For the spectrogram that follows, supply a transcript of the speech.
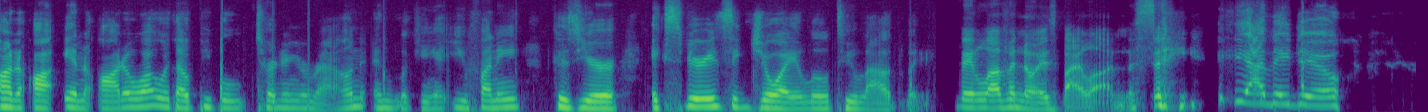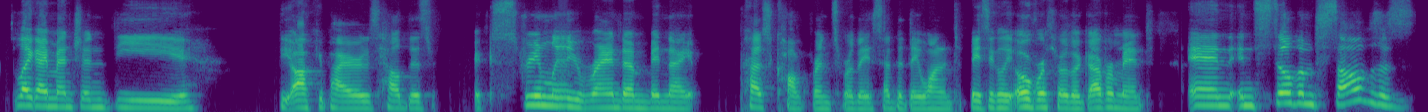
on uh, in Ottawa without people turning around and looking at you funny because you're experiencing joy a little too loudly. They love a noise bylaw in the city. yeah, they do. like I mentioned, the the occupiers held this extremely random midnight press conference where they said that they wanted to basically overthrow the government and instill themselves as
